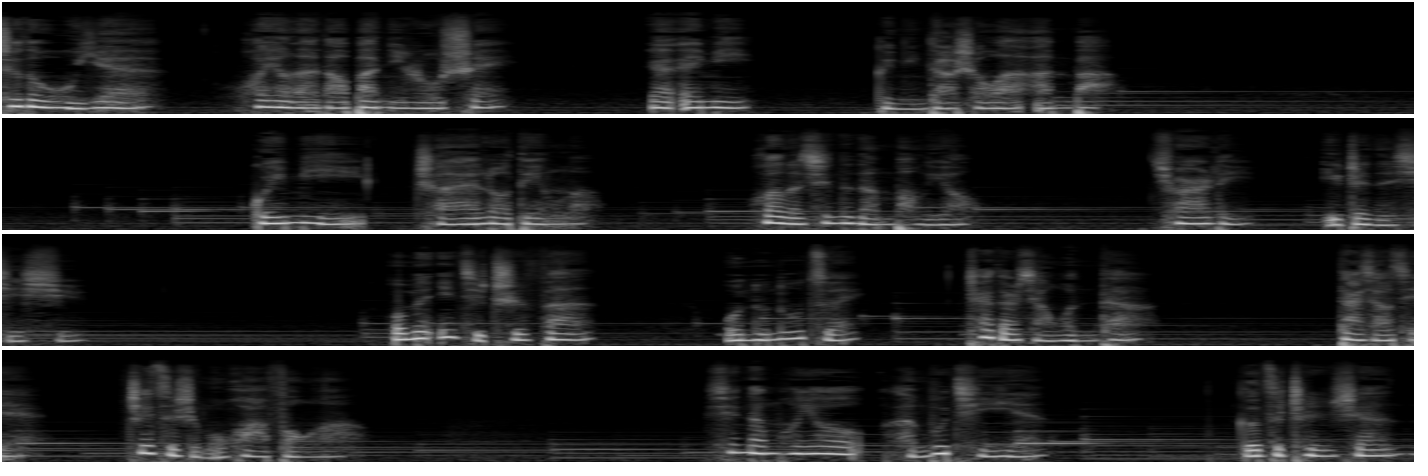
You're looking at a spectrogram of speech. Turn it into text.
秋的午夜，欢迎来到伴你入睡，让 Amy 跟您道声晚安吧。闺蜜尘埃落定了，换了新的男朋友，圈里一阵的唏嘘。我们一起吃饭，我努努嘴，差点想问她：“大小姐，这次什么画风啊？”新男朋友很不起眼，格子衬衫，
